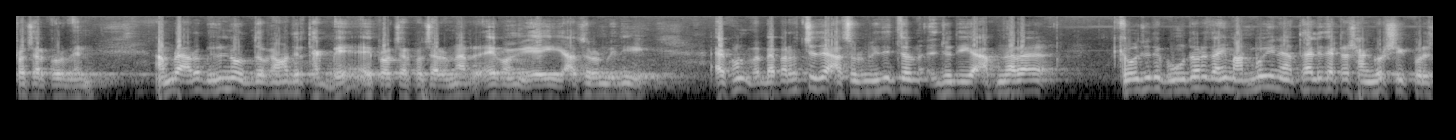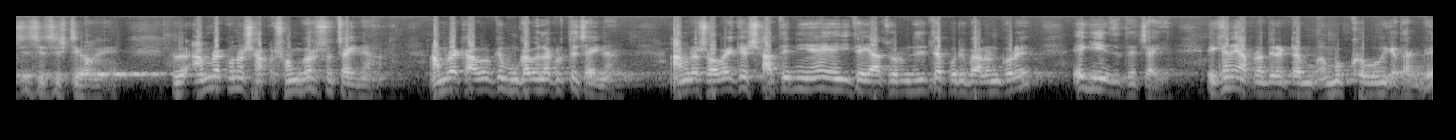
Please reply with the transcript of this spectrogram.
প্রচার করবেন। আমরা আরও বিভিন্ন উদ্যোগ আমাদের থাকবে এই প্রচার প্রচারণার এবং এই আচরণবিধি। এখন ব্যাপার হচ্ছে যে, আচরণবিধি যদি আপনারা, কেউ যদি গুঁ ধরে আমি মানবই না তাহলে তো একটা সাংঘর্ষিক পরিস্থিতি সৃষ্টি হবে। আমরা কোনো সংঘর্ষ চাই না। আমরা কাউকে মোকাবেলা করতে চাই না। আমরা সবাইকে সাথে নিয়ে এই যে আচরণবিধিটা পরিপালন করে এগিয়ে যেতে চাই। এখানে আপনাদের একটা মুখ্য ভূমিকা থাকবে।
